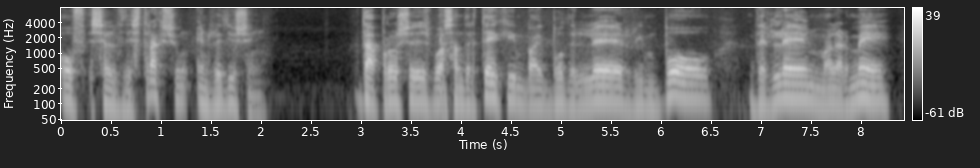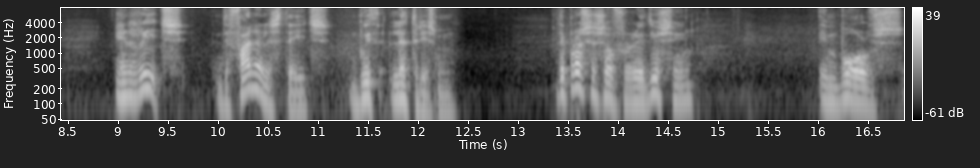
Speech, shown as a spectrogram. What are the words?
of self-destruction and reducing. That process was undertaken by Baudelaire, Rimbaud, Verlaine, Mallarmé, and reached the final stage with lettrism. The process of reducing involves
